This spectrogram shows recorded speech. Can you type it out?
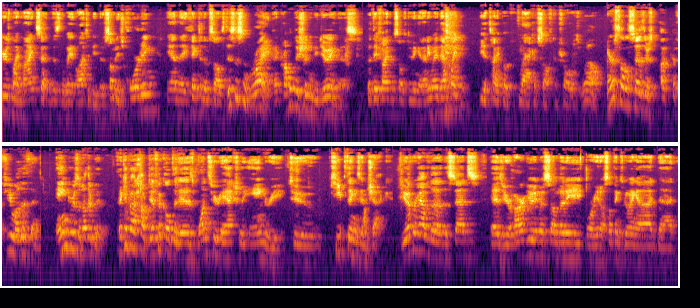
here's my mindset and this is the way it ought to be. But if somebody's hoarding and they think to themselves, this isn't right, I probably shouldn't be doing this, but they find themselves doing it anyway, that might be a type of lack of self control as well. Aristotle says there's a, a few other things. Anger is another big one. Think about how difficult it is once you're actually angry to keep things in check. Do you ever have the, the sense as you're arguing with somebody or you know something's going on that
